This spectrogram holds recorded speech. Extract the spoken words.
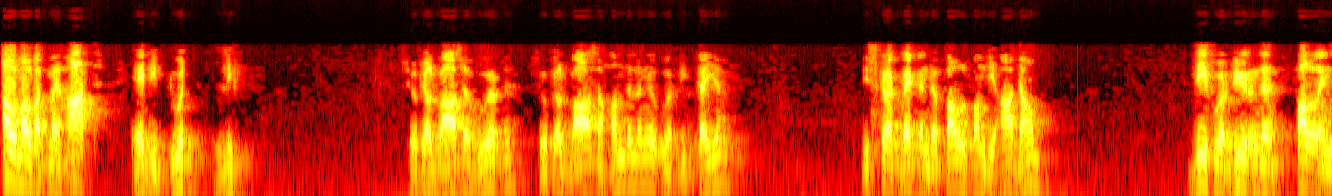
Almal wat my haat het die dood lief. Soveel dwaase woorde soveel dwaase handelinge oor die tye. Die skrikwekkende val van die Adam. Die voortdurende val en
